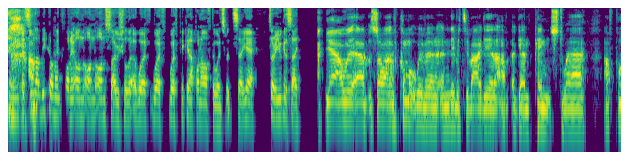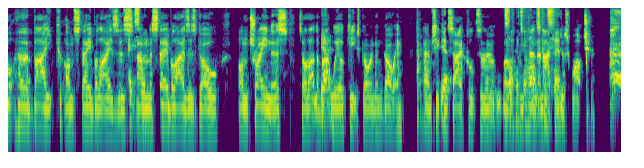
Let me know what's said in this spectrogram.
There's some lovely comments on it on, on, on social that are worth worth worth picking up on afterwards. But uh, yeah, sorry, you were going to say. Yeah, uh, so I've come up with an, an innovative idea that I've again pinched where I've put her bike on stabilizers Excellent. and the stabilizers go on trainers so that the back yeah. wheel keeps going and going. Um, she can yeah. cycle to the well, consent and consent. I can just watch.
